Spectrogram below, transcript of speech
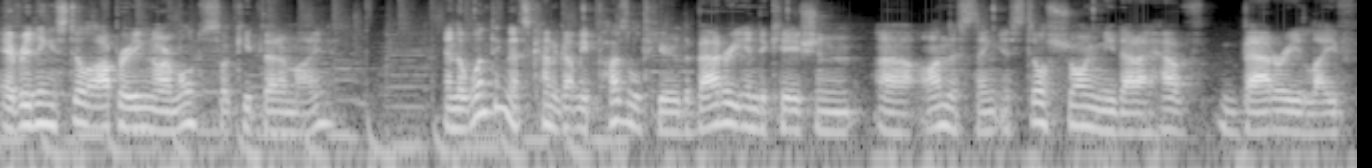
Everything is still operating normal so keep that in mind. And the one thing that's kind of got me puzzled here, the battery indication uh, on this thing is still showing me that I have battery life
